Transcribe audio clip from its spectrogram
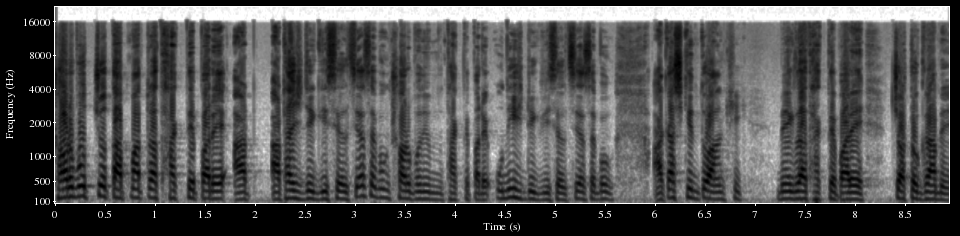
সর্বোচ্চ তাপমাত্রা থাকতে পারে আট, আঠাশ ডিগ্রি সেলসিয়াস এবং সর্বনিম্ন থাকতে পারে উনিশ ডিগ্রি সেলসিয়াস এবং আকাশ কিন্তু আংশিক মেঘলা থাকতে পারে চট্টগ্রামে।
